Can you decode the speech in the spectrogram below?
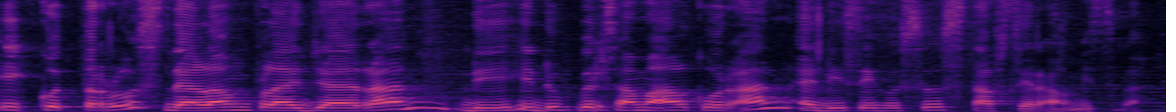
ikut terus dalam pelajaran di Hidup Bersama Al-Quran edisi khusus Tafsir Al-Misbah.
